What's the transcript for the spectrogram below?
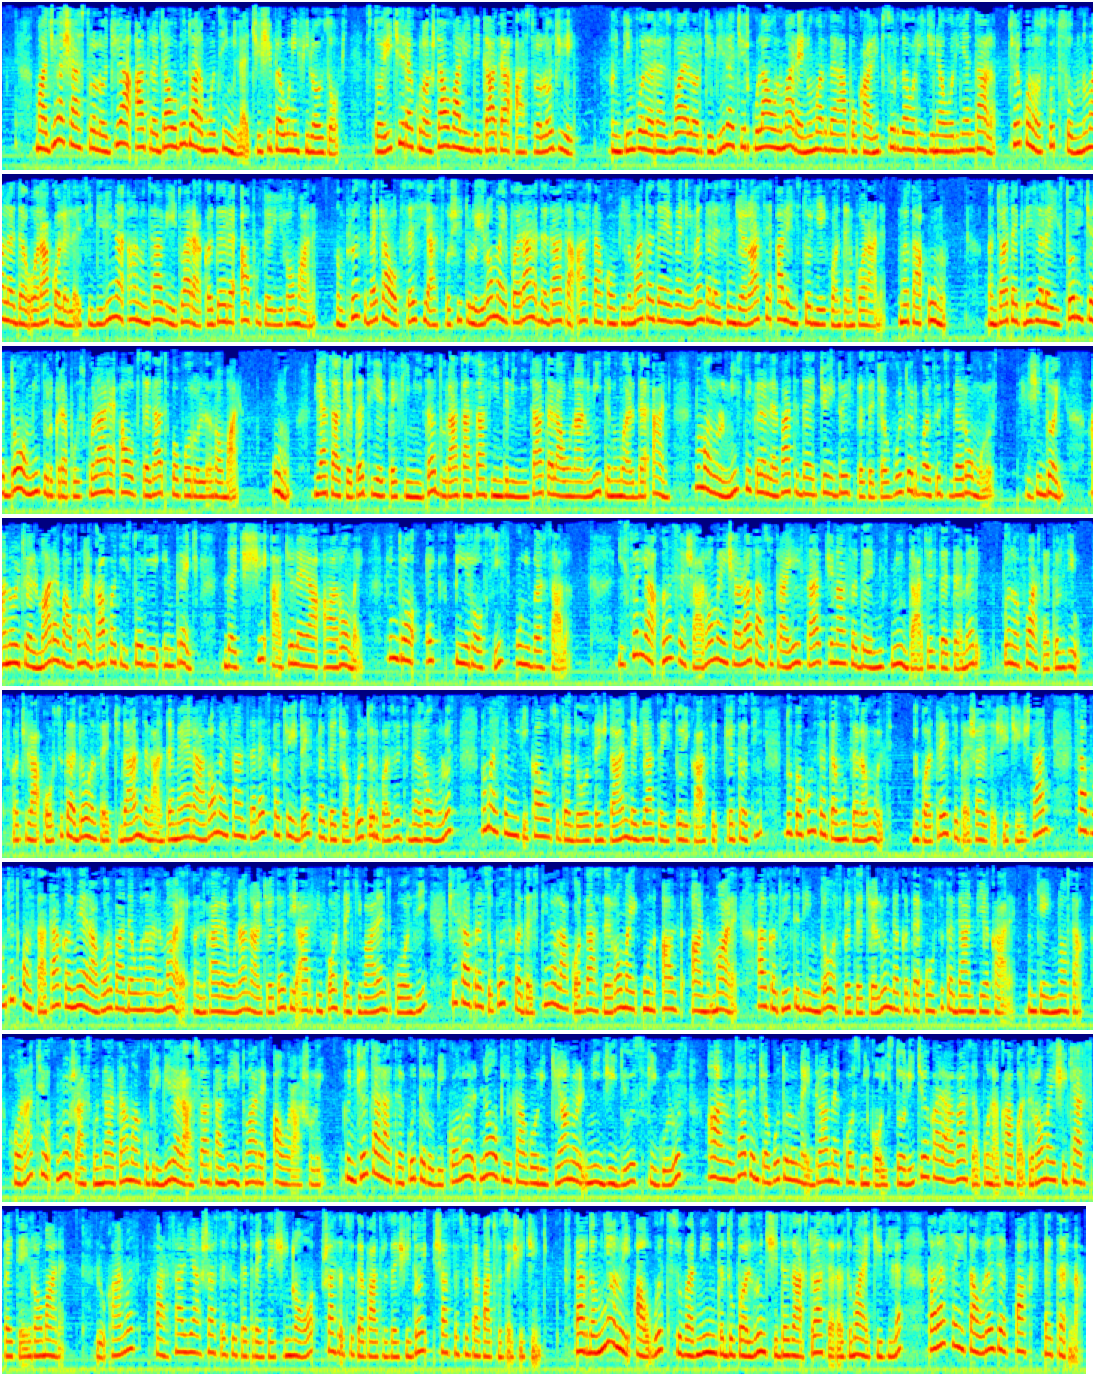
Magia și astrologia atrăgeau nu doar mulțimile, ci și pe unii filozofi. Stoicii recunoșteau validitatea astrologiei. În timpul războaielor civile circula un mare număr de apocalipsuri de origine orientală. Cel cunoscut sub numele de oracolele sibiline anunța viitoarea cădere a puterii romane. În plus, vechea obsesie a sfârșitului Romei părea de data asta confirmată de evenimentele sângeroase ale istoriei contemporane. Nota 1 În toate crizele istorice, două mituri crepusculare au obsedat poporul roman. 1. Viața cetății este finită, durata sa fiind limitată la un anumit număr de ani, numărul mistic relevat de cei 12 vulturi văzuți de Romulus. Și 2. Anul cel mare va pune capăt istoriei întregi, deci și aceleia a Romei, printr-o expirosis universală. Istoria însăși a Romei și-a luat asupra ei sarcina să demismintă aceste temeri până foarte târziu căci la 120 de ani de la întemeierea Romei s-a înțeles că cei 12 vulturi văzuți de Romulus nu mai semnificau 120 de ani de viață istorică a cetății, după cum se temuseră mulți. După 365 de ani, s-a putut constata că nu era vorba de un an mare, în care un an al cetății ar fi fost echivalent cu o zi și s-a presupus că destinul acordase Romei un alt an mare, alcătuit din 12 luni de câte 100 de ani fiecare. Închei nota. Horatiu nu-și ascundea teama cu privire la soarta viitoare a orașului. Când Cezar a trecut Rubiconul, neopitagoricianul Nigidius Figulus a anunțat începutul unei drame cosmico-istorice care avea să pună capăt Romei și chiar speței romane. Lucanus, Farsalia 639, 642, 645 dar domnia lui August, suvernind după lungi și dezastroase războaie civile, părea să instaureze Pax Eterna.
